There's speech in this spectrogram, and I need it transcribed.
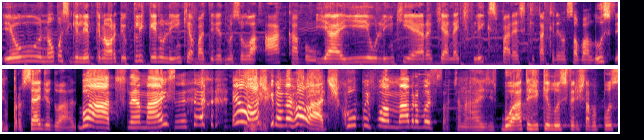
Eu não consegui ler, porque na hora que eu cliquei no link, a bateria do meu celular acabou. E aí o link era que a Netflix parece que tá querendo salvar Lucifer. Procede, Eduardo. Boatos, né? Mas eu acho que não vai rolar. Desculpa informar pra você. Sacanagem. Boatos de que Lucifer estava possuído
